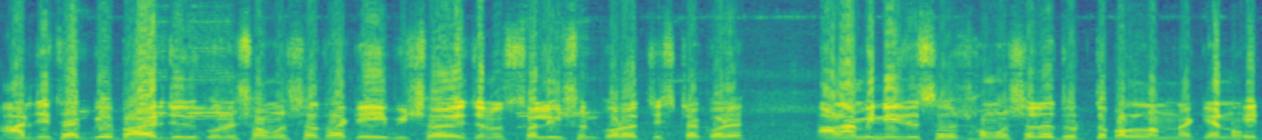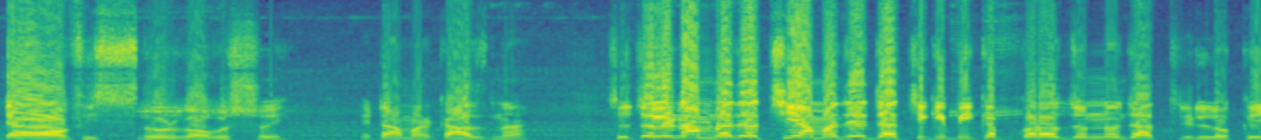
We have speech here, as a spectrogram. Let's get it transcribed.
আর্জি থাকবে, ভাইয়ের যদি কোনো সমস্যা থাকে এই বিষয়ে যেন সলিউশন করার চেষ্টা করে। আর আমি নিজের সমস্যাটা ধরতে পারলাম না, কেন? এটা অফিস ধরবে অবশ্যই। এটা আমার কাজ না। তো চলেন আমরা যাচ্ছি আমাদের যাচ্ছি কি পিক আপ করার জন্য যাত্রীর লোকে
